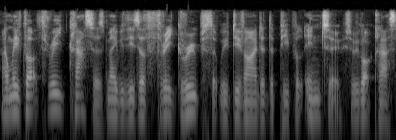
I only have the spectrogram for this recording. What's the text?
And we've got three classes. Maybe these are three groups that we've divided the people into. So we've got class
